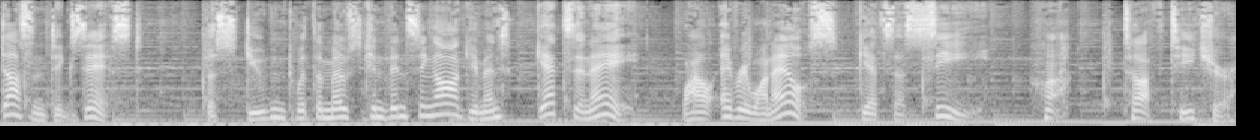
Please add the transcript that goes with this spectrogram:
doesn't exist. The student with the most convincing argument gets an A, while everyone else gets a C. Huh, tough teacher.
